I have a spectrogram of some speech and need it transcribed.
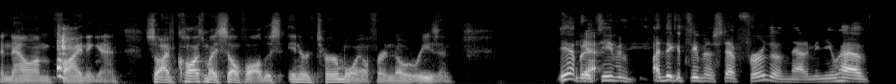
and now i'm fine again. So i've caused myself all this inner turmoil for no reason. Yeah but yeah. it's even i think it's even a step further than that. I mean you have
